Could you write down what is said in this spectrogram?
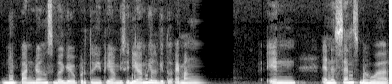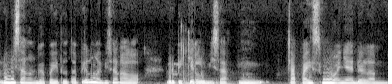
dipandang sebagai opportunity yang bisa diambil gitu. Emang in in a sense bahwa lu bisa ngegapai itu. Tapi lu nggak bisa kalau berpikir lu bisa mencapai semuanya dalam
